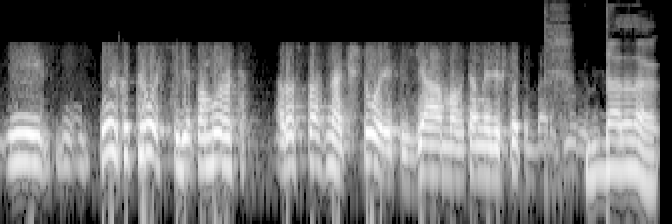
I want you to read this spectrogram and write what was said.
И только трость тебе поможет распознать, что это, яма там или что-то, бордюр. Да-да-да,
